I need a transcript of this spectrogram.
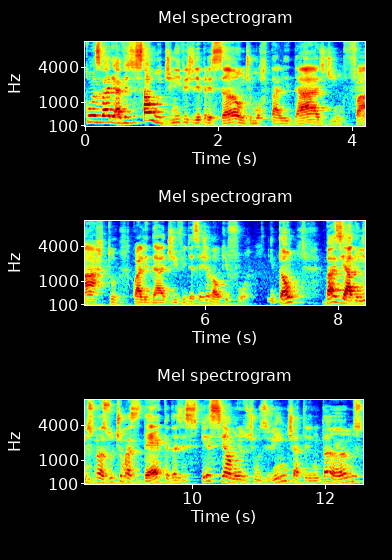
com as variáveis de saúde, níveis de depressão, de mortalidade, de infarto, qualidade de vida, seja lá o que for. Então, Baseado nisso, nas últimas décadas, especialmente nos últimos 20 a 30 anos,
